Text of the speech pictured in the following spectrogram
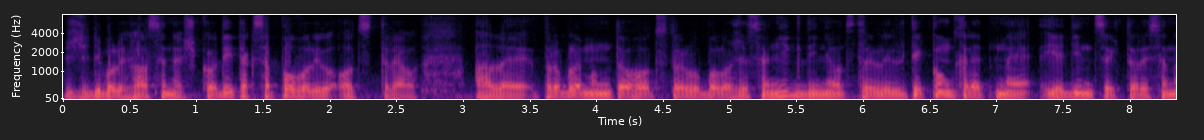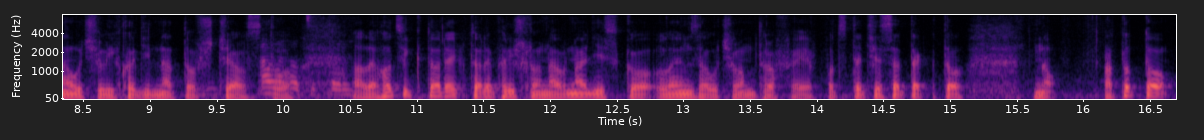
že kde boli hlásené škody, tak sa povolil odstrel. Ale problémom toho odstrelu bolo, že sa nikdy neodstrelili tie konkrétne jedince, ktoré sa naučili chodiť na to včelstvo. Ale hoci ktoré. Ale hoci ktoré, ktoré prišlo na vnadisko len za účelom trofeje. V podstate sa takto, no, a toto,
